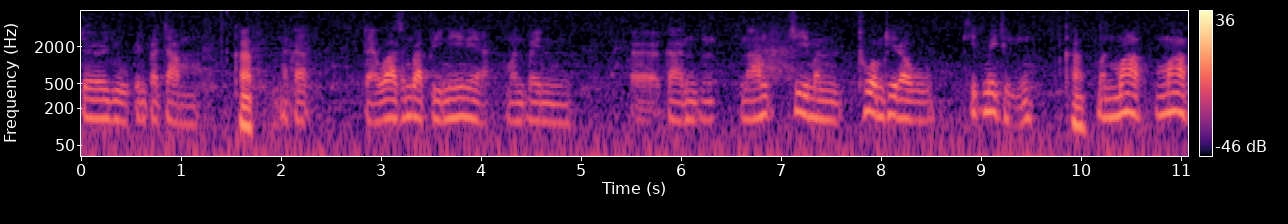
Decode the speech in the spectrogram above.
เจออยู่เป็นประจ ครับ ำนะครับ แต่ว่าสำหรับปีนี้เนี่ยมันเป็นเอ่อการน้ำที่มันท่วมที่เราคิดไม่ถึง ครับ มันมากมาก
